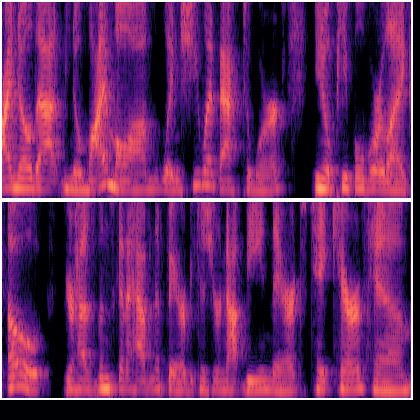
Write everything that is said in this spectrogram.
i know that you know my mom when she went back to work you know people were like oh your husband's going to have an affair because you're not being there to take care of him.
